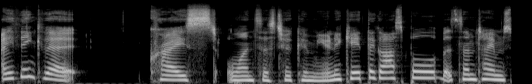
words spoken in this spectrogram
I think that Christ wants us to communicate the gospel, but sometimes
